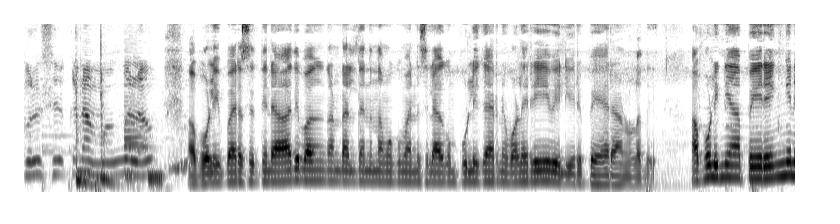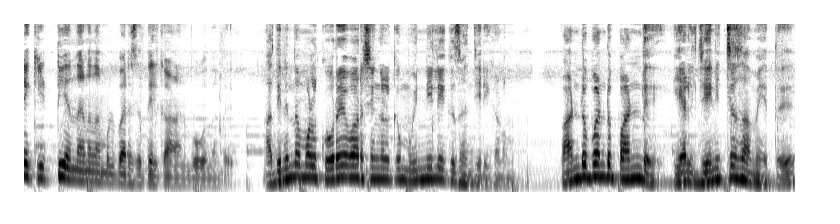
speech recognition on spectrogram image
കുൽസുക്കട മംഗളം. അപ്പോൾ ഈ പരസ്യത്തിന്റെ ആദ്യ ഭാഗം കണ്ടാൽ തന്നെ നമുക്ക് മനസ്സിലാകും പുള്ളിക്കാരന് വളരെ വലിയൊരു പേരാണുള്ളത്. അപ്പോൾ ഇനി ആ പേര് എങ്ങനെ കിട്ടി എന്നാണ് നമ്മൾ പരസ്യത്തിൽ കാണാൻ പോകുന്നത്. അതിന് നമ്മൾ കുറേ വർഷങ്ങൾക്ക് മുന്നിലേക്ക് സഞ്ചരിക്കണം. പണ്ട് പണ്ട് പണ്ട് ഇയാൾ ജനിച്ച സമയത്ത്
